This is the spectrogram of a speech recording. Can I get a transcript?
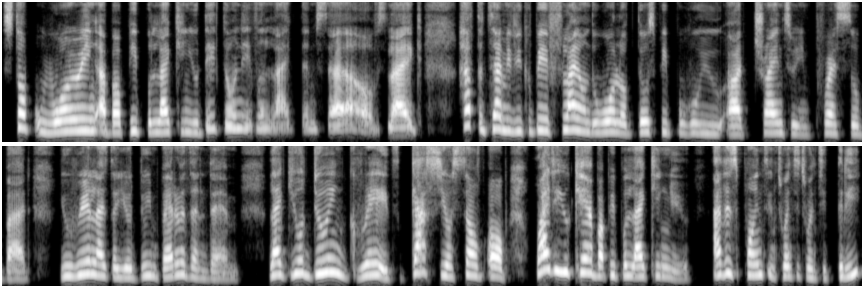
Stop worrying about people liking you. They don't even like themselves. Like half the time, if you could be a fly on the wall of those people who you are trying to impress so bad, you realize that you're doing better than them. Like you're doing great. Gas yourself up. Why do you care about people liking you? At this point in 2023,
